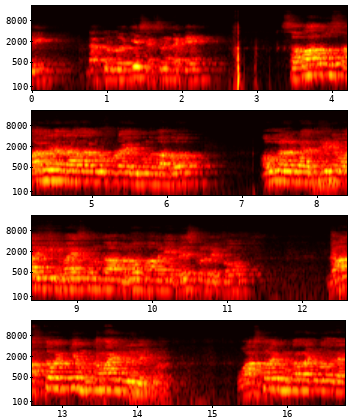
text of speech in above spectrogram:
ವ್ಯಕ್ತಿ ಡಾಕ್ಟರ್ ಲೋಕೇಶ್ ಕಟ್ಟಿ ಸವಾಲು ಸಾವಿರ ಎದುರಾದಾಗಲೂ ಕೂಡ ಎದುರುಬಾರದು ಅವುಗಳನ್ನ ಧೈರ್ಯವಾಗಿ ನಿಭಾಯಿಸುವಂತಹ ಮನೋಭಾವನೆ ಬೆಳೆಸಿಕೊಳ್ಬೇಕು. ವಾಸ್ತವಕ್ಕೆ ಮುಖ ಮಾಡಿ ವಾಸ್ತವಕ್ಕೆ ಮುಖ ಮಾಡಿಬಿಡುವುದ್ರೆ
